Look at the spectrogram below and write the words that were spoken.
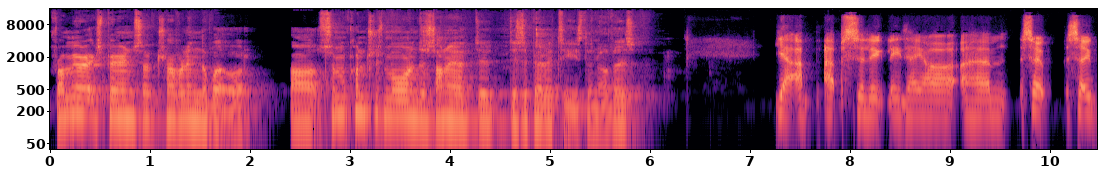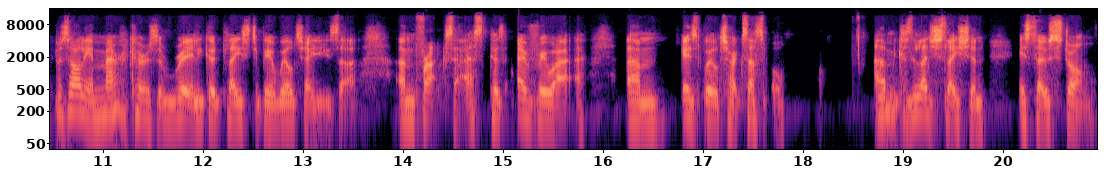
from your experience of traveling the world, are some countries more understanding of disabilities than others? Yeah, absolutely, they are. Um, so, so bizarrely, America is a really good place to be a wheelchair user um, for access because everywhere um, is wheelchair accessible um, because the legislation is so strong.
